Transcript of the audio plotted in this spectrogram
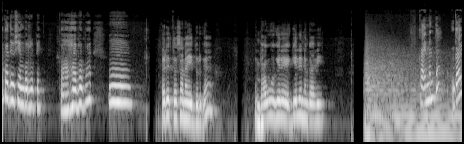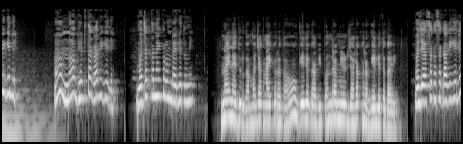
नका देऊ शंभर रुपये. का हा बाबा? हं. अरे तसा नाही दुर्गा. भाऊ वगैरे गेले ना गावी? काय म्हणता? गावी गेले? हं, न भेटता गावी गेले. मजाक तर नाही करून राहिले तुम्ही. नाही नाही दुर्गा मजाक नाही करत आहो. गेले गावी पंधरा मिनिट झाला खरं गेले तर गावी. म्हणजे असं कसं गावी गेले?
